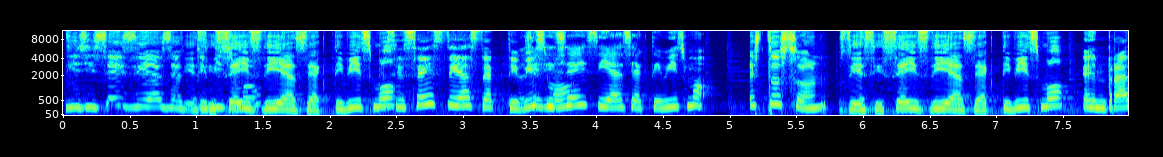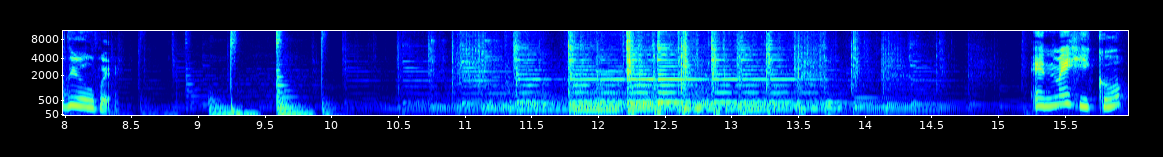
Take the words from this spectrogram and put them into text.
16 días de activismo. 16 días de activismo. 16 días de activismo. 16 días de activismo. Estos son 16 días de activismo en Radio V. En México,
